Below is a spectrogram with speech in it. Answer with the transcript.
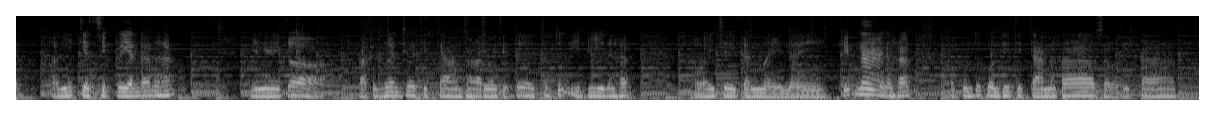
11 ตอนนี้ 70เหรียญแล้วนะครับ ยังไงก็ฝากเพื่อนๆช่วยติดตามพารวยเทรดเดอร์ทุกๆ EP นะครับเอาไว้เจอกันใหม่ในคลิปหน้านะครับ ขอบคุณทุกคนที่ติดตามนะครับ สวัสดีครับ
